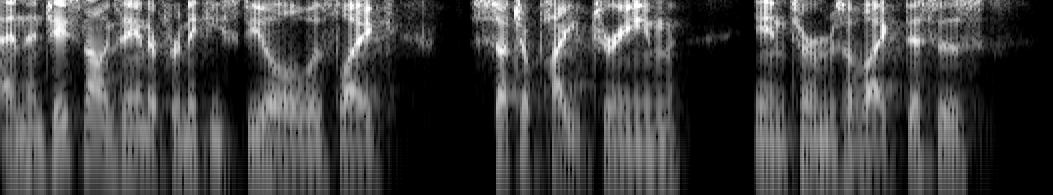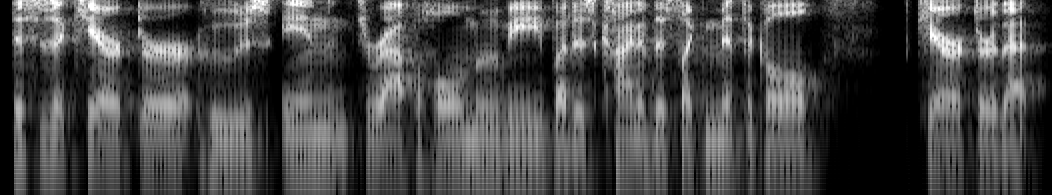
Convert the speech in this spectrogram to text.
and then Jason Alexander for Nikki Steele was like such a pipe dream in terms of like this is this is a character who's in throughout the whole movie, but is kind of this like mythical character that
